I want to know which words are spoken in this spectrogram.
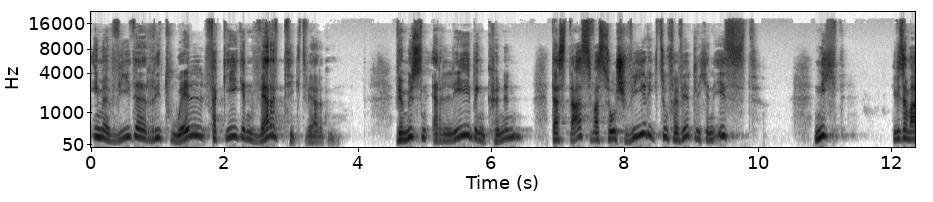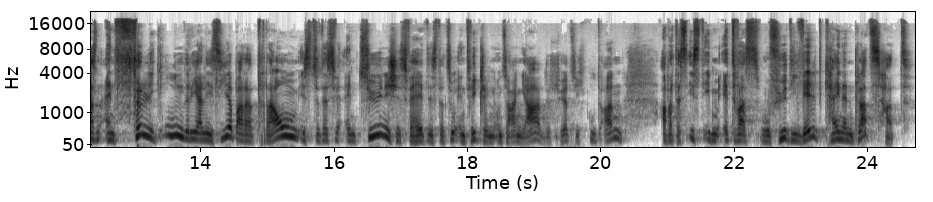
immer wieder rituell vergegenwärtigt werden. Wir müssen erleben können, dass das, was so schwierig zu verwirklichen ist, nicht gewissermaßen ein völlig unrealisierbarer Traum ist, so dass wir ein zynisches Verhältnis dazu entwickeln und sagen, ja, das hört sich gut an, aber das ist eben etwas, wofür die Welt keinen Platz hat.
